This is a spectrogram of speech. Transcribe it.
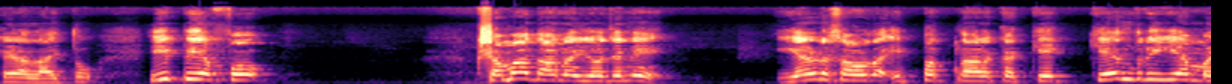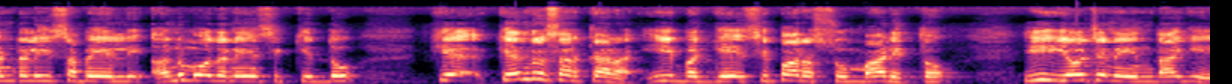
ಹೇಳಲಾಯಿತು. ಇ ಪಿ ಎಫ್ ಒ ಕ್ಷಮಾದಾನ ಯೋಜನೆ ಎರಡು ಸಾವಿರದ ಇಪ್ಪತ್ತ್ನಾಲ್ಕಕ್ಕೆ ಕೇಂದ್ರೀಯ ಮಂಡಳಿ ಸಭೆಯಲ್ಲಿ ಅನುಮೋದನೆ ಸಿಕ್ಕಿದ್ದು ಕೇಂದ್ರ ಸರ್ಕಾರ ಈ ಬಗ್ಗೆ ಶಿಫಾರಸು ಮಾಡಿತ್ತು. ಈ ಯೋಜನೆಯಿಂದಾಗಿ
